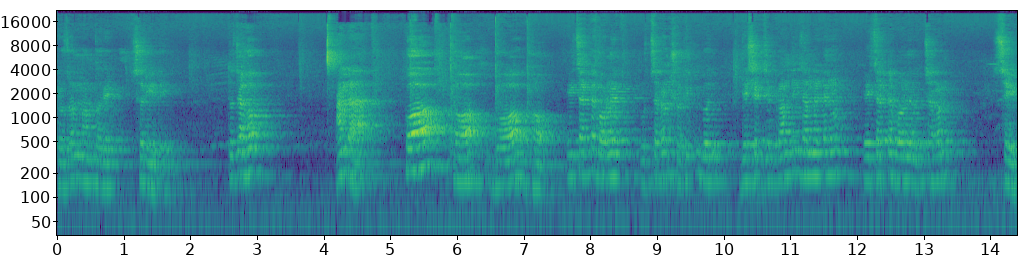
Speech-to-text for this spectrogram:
প্রজন্মান্তরে ছড়িয়ে দিই। তো যা হোক, আমরা ক, খ, গ, ঘ এই চারটা বর্ণের উচ্চারণ সঠিক কি বলি? দেশের যে প্রান্তিক যান না কেন, এই চারটা বর্ণের উচ্চারণ সেম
